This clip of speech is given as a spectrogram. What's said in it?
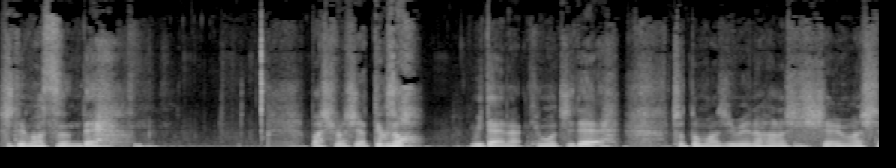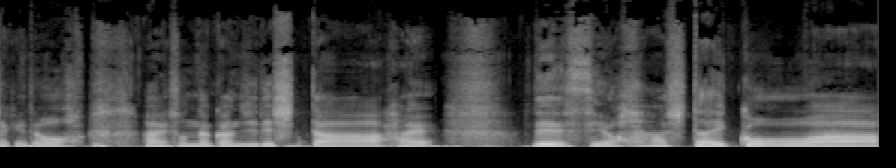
してますんで、バシバシやっていくぞみたいな気持ちで、ちょっと真面目な話しちゃいましたけど、はい、そんな感じでした。はい。でですよ、明日以降は、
